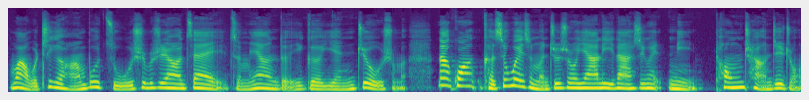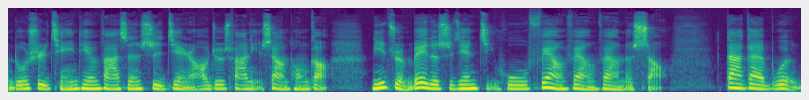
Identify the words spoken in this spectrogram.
哇，我这个好像不足，是不是要再怎么样的一个研究什么？那光可是为什么就是说压力大？是因为你通常这种都是前一天发生事件，然后就是发你上通告，你准备的时间几乎非常非常非常的少，大概不会。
